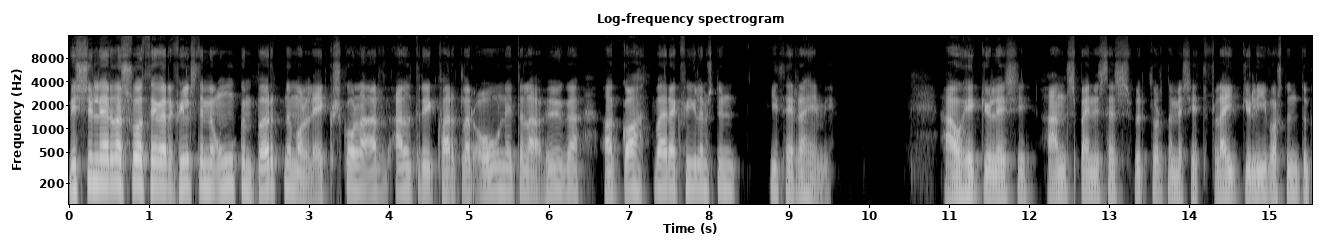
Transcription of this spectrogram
Vissulega er það svo þegar fylgst er með ungum börnum á leikskólaaldri hvarflar óneitanlega að huga að gott væri að hvíla um stund í þeirra heimi. Áhyggjuleysi andspænis þess fullorðna með sitt flækjulíf á stundum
